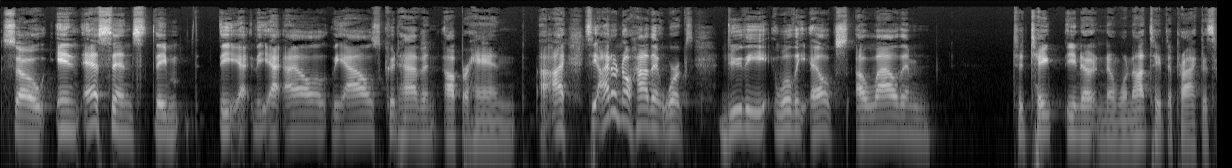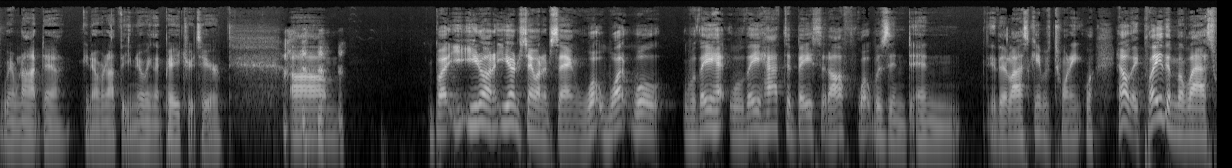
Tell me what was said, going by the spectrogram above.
So in essence, they the the owl the owls could have an upper hand. I see. I don't know how that works. Do the will the Elks allow them to tape? You know, no, we'll not tape the practice. We're not, uh, you know, we're not the New England Patriots here. Um, but you, you know, you understand what I'm saying. What what will will they ha- will they have to base it off what was in in their last game of 20? Well, hell, they played them the last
